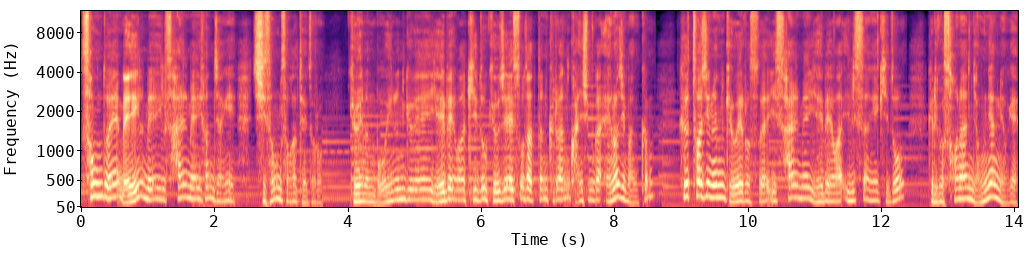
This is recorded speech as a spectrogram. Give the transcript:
성도의 매일매일 삶의 현장이 지성소가 되도록 교회는 모이는 교회의 예배와 기도 교제에 쏟았던 그러한 관심과 에너지만큼 흩어지는 교회로서의 이 삶의 예배와 일상의 기도 그리고 선한 영향력에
